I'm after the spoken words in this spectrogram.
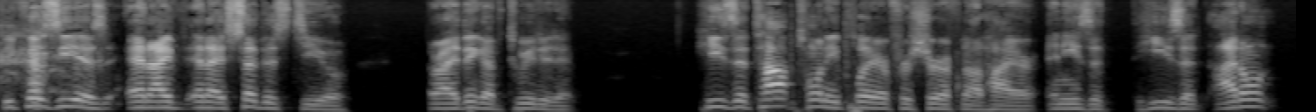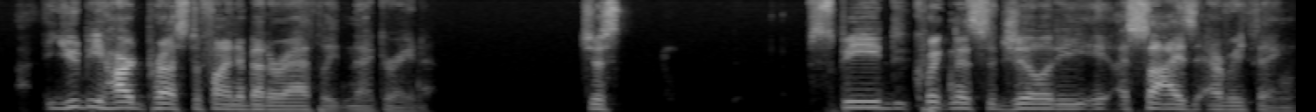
because he is, and I've and I said this to you, or I think I've tweeted it. He's a top 20 player for sure, if not higher. And he's a he's a. I don't. You'd be hard pressed to find a better athlete in that grade. Just speed, quickness, agility, size, everything.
